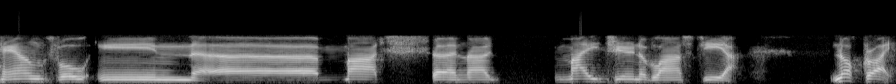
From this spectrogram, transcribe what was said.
Townsville in uh, March, uh, no, May, June of last year. Not great.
